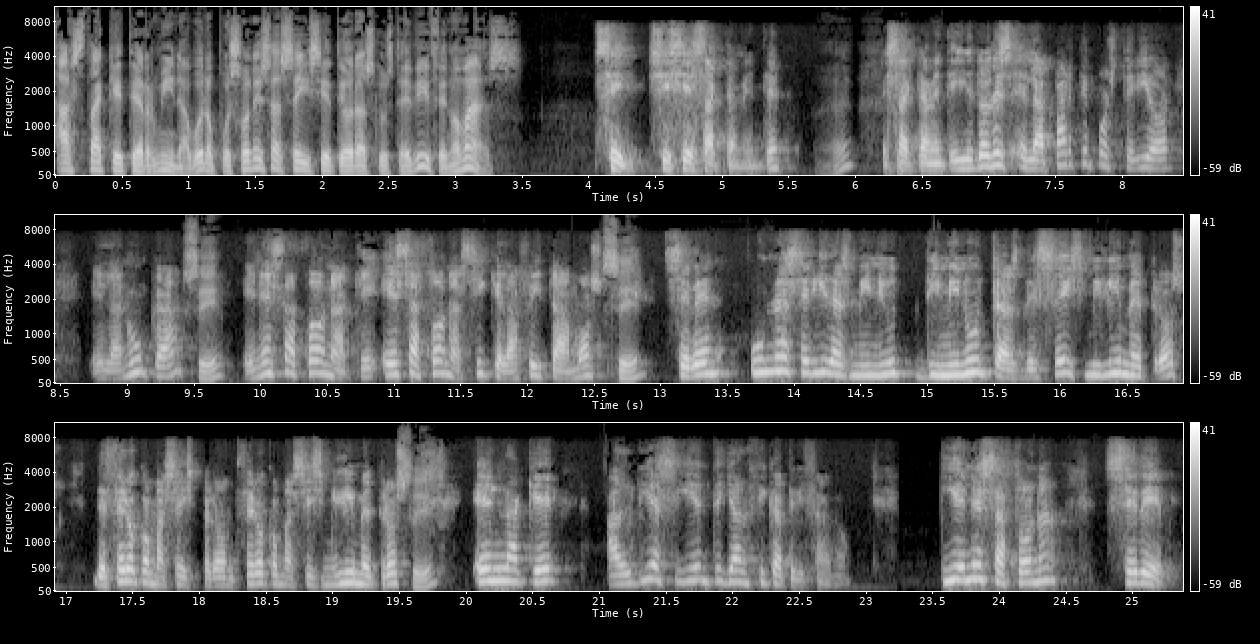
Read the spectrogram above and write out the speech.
hasta que termina. Bueno, pues son esas seis, siete horas que usted dice, no más. Sí, sí, sí, exactamente. ¿Eh? Exactamente. Y entonces en la parte posterior, en la nuca, en esa zona, que esa zona sí que la afeitamos, se ven unas heridas diminutas de 6 milímetros, de 0,6, perdón, 0,6 milímetros, en la que al día siguiente ya han cicatrizado. Y en esa zona se ve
